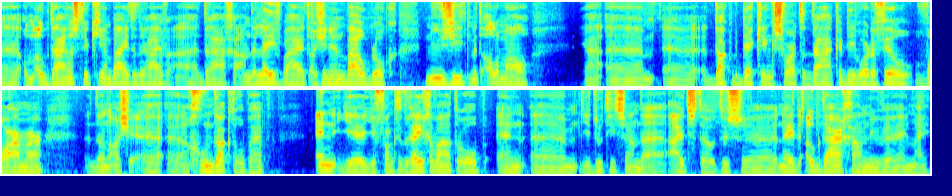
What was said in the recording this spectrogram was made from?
Uh, om ook daar een stukje aan bij te drijven, dragen aan de leefbaarheid. Als je een bouwblok nu ziet met allemaal ja, dakbedekking, zwarte daken, die worden veel warmer dan als je een groen dak erop hebt. En je, je vangt het regenwater op en ehm, je doet iets aan de uitstoot. Dus nee, ook daar gaan nu we in mee.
